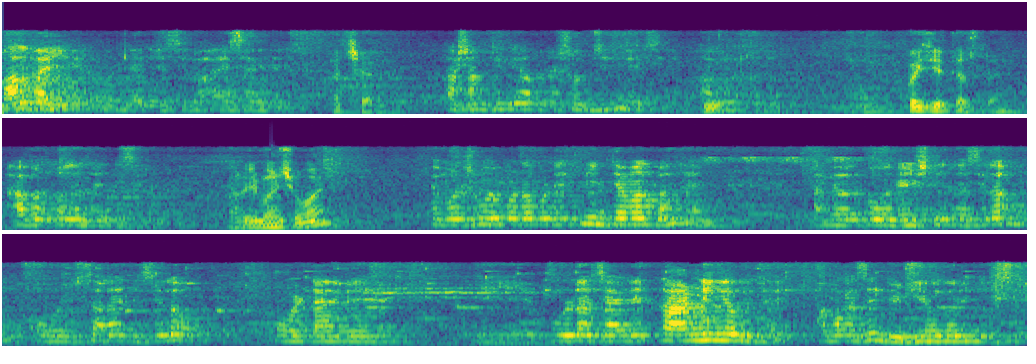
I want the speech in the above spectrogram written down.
মালবাহী গাড়ি ছিল আইসার গাড়ি। আচ্ছা। আসাম থেকে আমরা সবজি নিয়ে আসছিলাম কই যেতে আসলেন? আগরতলা যাইতেছিলাম আর এমন সময়? এমন সময় মোটামুটি তিনটে মাল বানায় আমি অল্প রেস্ট নিতেছিলাম ওই চালাই দিছিল। ওই টাইমে উল্টা সাইডে টার্নিংয়ে বুঝে আমার কাছে ভিডিও করে নিয়েছিল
